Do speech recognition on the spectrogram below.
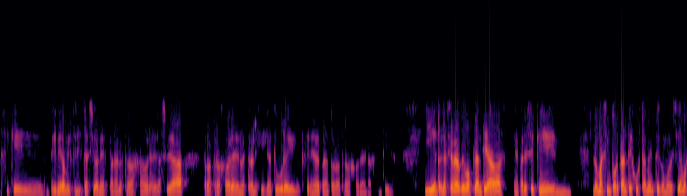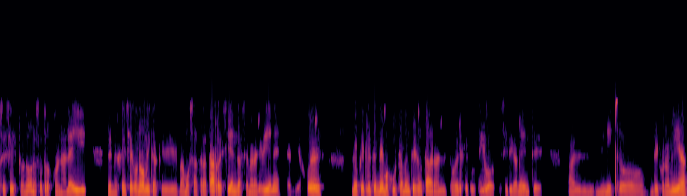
Así que primero mis felicitaciones para los trabajadores de la ciudad, para los trabajadores de nuestra legislatura y en general para todos los trabajadores de la Argentina. Y en relación a lo que vos planteabas, me parece que mm, lo más importante justamente, como decíamos, es esto, ¿no? Nosotros con la ley de emergencia económica que vamos a tratar recién la semana que viene, el día jueves. Lo que pretendemos justamente es dotar al Poder Ejecutivo, específicamente al ministro de Economía,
